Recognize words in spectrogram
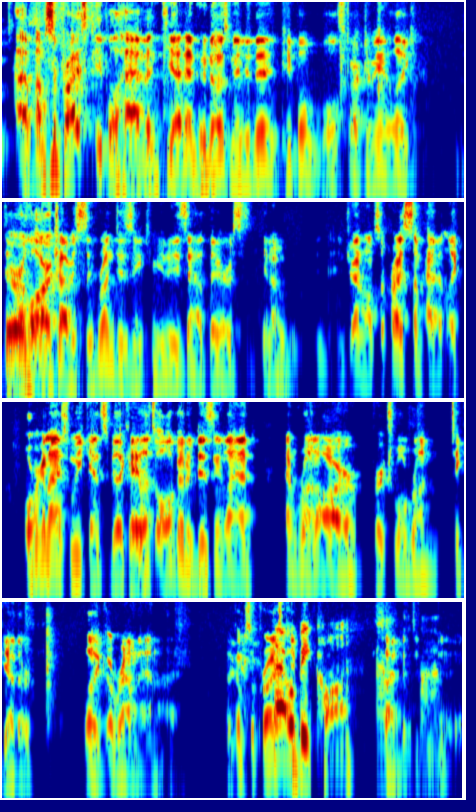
I'm I'm surprised people haven't yet, and who knows? Maybe the people will start doing it. Like there are large, obviously, run Disney communities out there. You know, in, in general, I'm surprised some haven't like organized weekends to be like, hey, let's all go to Disneyland and run our virtual run together, like around Anaheim. Like I'm surprised That would be cool. That would be fun. that. yeah.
